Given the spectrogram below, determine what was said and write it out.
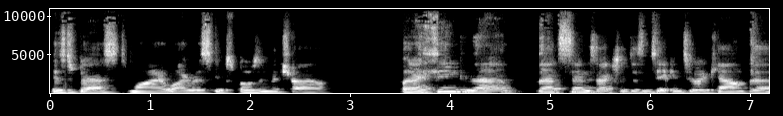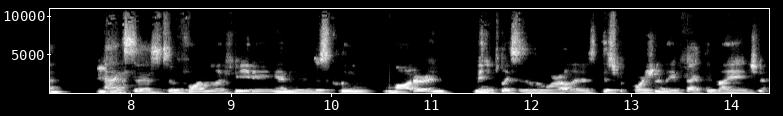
is best. Why, why risk exposing the child? But I think that that sense actually doesn't take into account that access to formula feeding and even just clean water in many places of the world is disproportionately affected by HIV.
